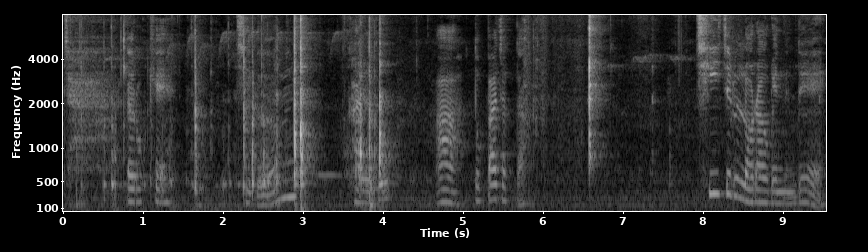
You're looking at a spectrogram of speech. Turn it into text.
자 이렇게 지금 갈고 아 또 빠졌다. 치즈를 넣으라고 그랬는데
